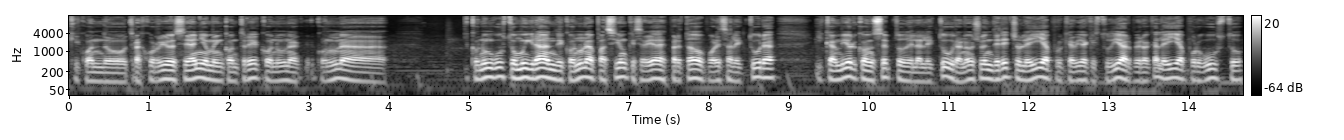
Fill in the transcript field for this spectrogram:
que cuando transcurrió ese año me encontré con una, con una con un gusto muy grande, con una pasión que se había despertado por esa lectura y cambió el concepto de la lectura, ¿no? Yo en derecho leía porque había que estudiar, pero acá leía por gusto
